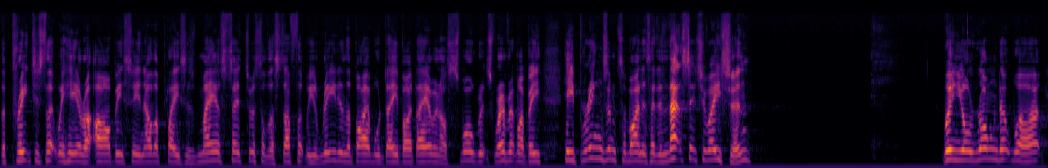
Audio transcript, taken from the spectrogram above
the preachers that we hear at RBC and other places may have said to us, or the stuff that we read in the Bible day by day or in our small groups, wherever it might be, he brings them to mind and said, In that situation, when you're wronged at work,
